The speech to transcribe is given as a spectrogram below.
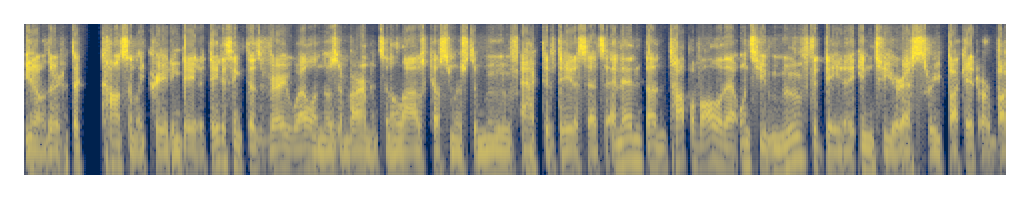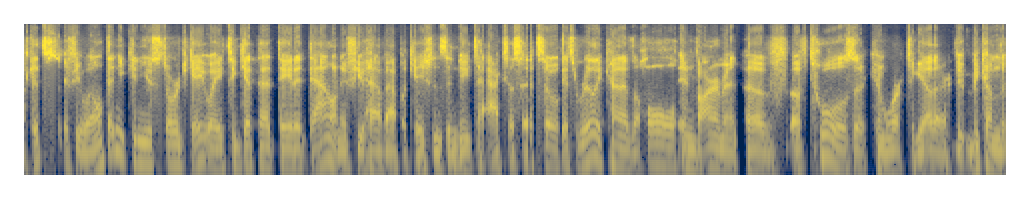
you know, they're, they're constantly creating data. DataSync does very well in those environments and allows customers to move active data sets. And then on top of all of that, once you've moved the data into your S3 bucket or buckets, if you will, then you can use Storage Gateway to get that data down if you have applications that need to access it. So it's really kind of the whole environment of, of tools that can work together to become the,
